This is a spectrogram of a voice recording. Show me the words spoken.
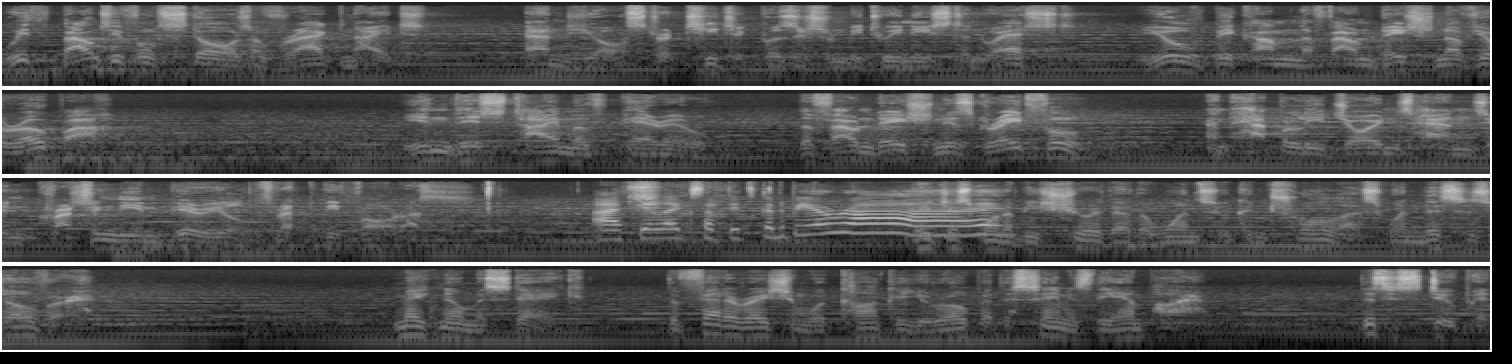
With bountiful stores of Ragnite, and your strategic position between East and West, you've become the foundation of Europa. In this time of peril, the Foundation is grateful, and happily joins hands in crushing the Imperial threat before us. I feel like something's gonna be alright. They just want to be sure they're the ones who control us when this is over. Make no mistake, the Federation would conquer Europa the same as the Empire. This is stupid.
